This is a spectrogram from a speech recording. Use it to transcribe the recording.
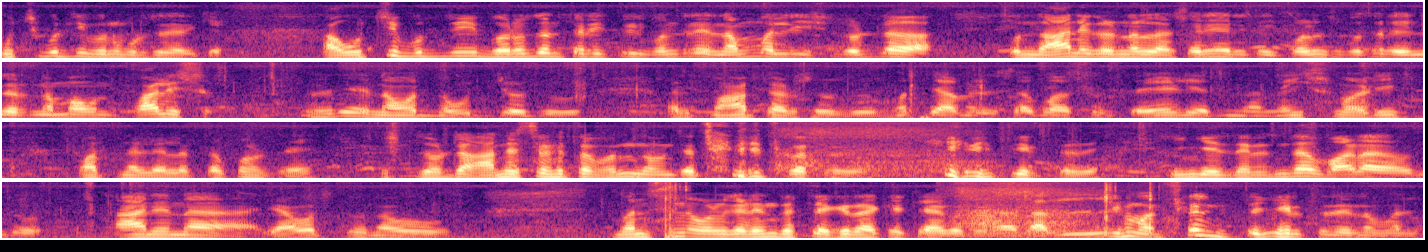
ಹುಚ್ಚು ಬುದ್ಧಿ ಬಂದ್ಬಿಡ್ತದೆ ಅದಕ್ಕೆ. ಆ ಹುಚ್ಚು ಬುದ್ಧಿ ಬರೋದಂಥ ರೀತಿಲಿ ಬಂದರೆ ನಮ್ಮಲ್ಲಿ ಇಷ್ಟು ದೊಡ್ಡ ಒಂದು ಆನೆಗಳನ್ನೆಲ್ಲ ಸರಿಯಾದ ರೀತಿಯಲ್ಲಿ ಕಳಿಸ್ಬೇಕಾದ್ರೆ ಏನಾದ್ರು ನಮ್ಮ ಒಂದು ಪಾಲಿಸ್. ಅಂದರೆ ನಾವು ಅದನ್ನ ಉಜ್ಜೋದು ಅದಕ್ಕೆ ಮಾತಾಡಿಸೋದು ಮತ್ತು ಆಮೇಲೆ ಸಭಾಸ್ ಅಂತ ಹೇಳಿ ಅದನ್ನ ನೈಸ್ ಮಾಡಿ ಮಾತಿನಲ್ಲೆಲ್ಲ ತಗೊಂಡ್ರೆ ಇಷ್ಟು ದೊಡ್ಡ ಆನೆ ಸಮೇತ ಬಂದು ನಮ್ಮ ಜೊತೆ ನಿಂತ್ಕೊಳ್ತದೆ. ಈ ರೀತಿ ಇರ್ತದೆ. ಹಿಂಗೆ ಇದರಿಂದ ಭಾಳ ಒಂದು ಆನೆನ ಯಾವತ್ತೂ ನಾವು ಮನಸ್ಸಿನ ಒಳಗಡೆಯಿಂದ ತೆಗೆದಾಕಕ್ಕೆ ಆಗೋದಿಲ್ಲ. ಅದು ಅಲ್ಲಿ ಮನಸ್ಸಲ್ಲಿ ತೆಗಿರ್ತದೆ ನಮ್ಮಲ್ಲಿ.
